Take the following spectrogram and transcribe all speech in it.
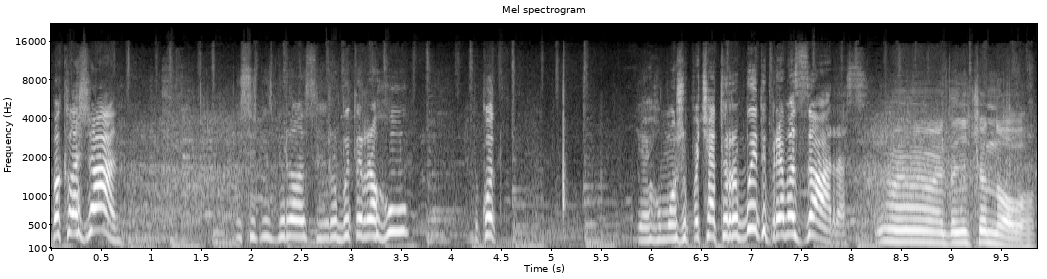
баклажан. Ми сьогодні збиралися робити рагу. Так от, я його можу почати робити прямо зараз. Ой, да нічого нового.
